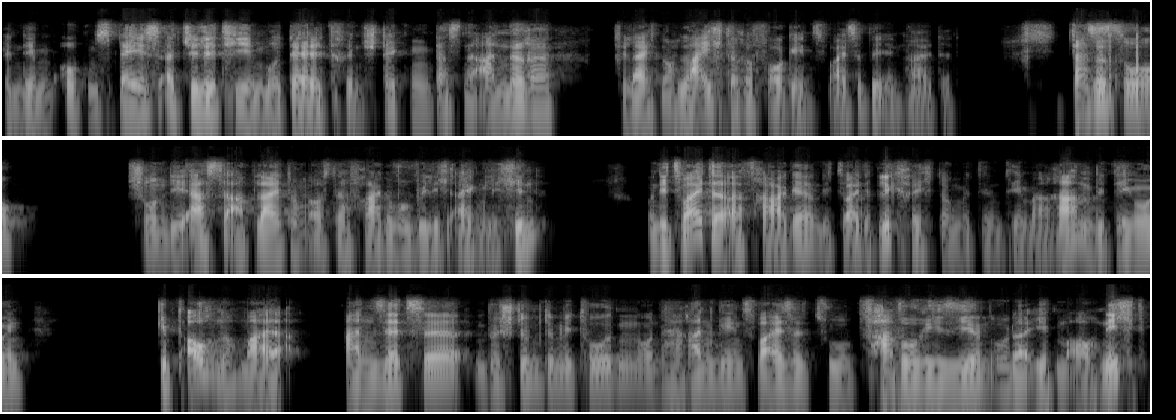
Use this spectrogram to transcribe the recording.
in dem Open Space Agility Modell drin stecken, das eine andere, vielleicht noch leichtere Vorgehensweise beinhaltet? Das ist so schon die erste Ableitung aus der Frage, wo will ich eigentlich hin? Und die zweite Frage, die zweite Blickrichtung mit dem Thema Rahmenbedingungen gibt auch nochmal Ansätze, bestimmte Methoden und Herangehensweise zu favorisieren oder eben auch nicht.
